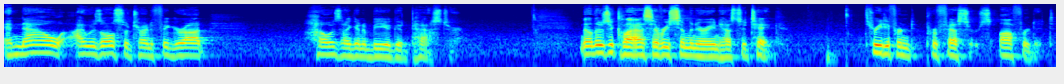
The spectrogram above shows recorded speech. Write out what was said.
and now I was also trying to figure out how was I going to be a good pastor. Now, there's a class every seminarian has to take. Three different professors offered it.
